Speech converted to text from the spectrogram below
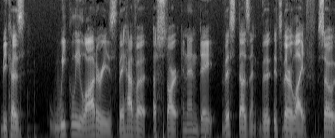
because weekly lotteries they have a, a start and end date. This doesn't. It's their life. So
